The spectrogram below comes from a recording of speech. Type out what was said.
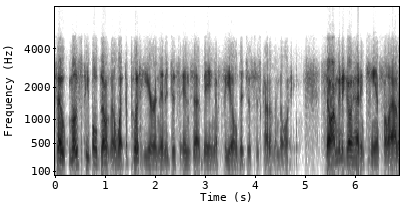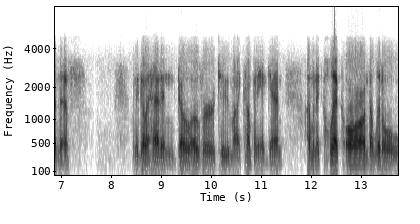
So most people don't know what to put here, and then it just ends up being a field that just is kind of annoying. So I'm going to go ahead and cancel out of this. I'm going to go ahead and go over to my company again. I'm going to click on the little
